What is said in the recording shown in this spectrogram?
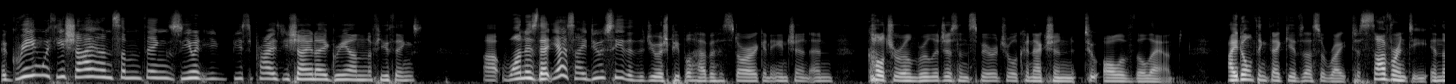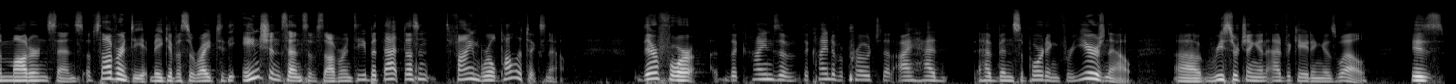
agreeing with Yishai on some things. You, would be surprised, Yishai and I agree on a few things. Uh, one is that, yes, I do see that the Jewish people have a historic and ancient and cultural and religious and spiritual connection to all of the land. I don't think that gives us a right to sovereignty in the modern sense of sovereignty. It may give us a right to the ancient sense of sovereignty, but that doesn't define world politics now. Therefore, the kinds of the kind of approach that I had have been supporting for years now, uh, researching and advocating as well, is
